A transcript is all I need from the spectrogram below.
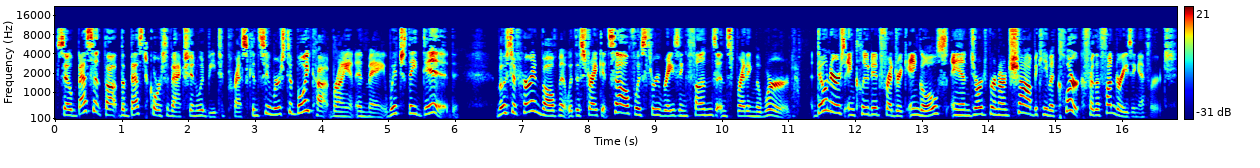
So Besant thought the best course of action would be to press consumers to boycott Bryant and May, which they did. Most of her involvement with the strike itself was through raising funds and spreading the word. Donors included Frederick Engels, and George Bernard Shaw became a clerk for the fundraising effort.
